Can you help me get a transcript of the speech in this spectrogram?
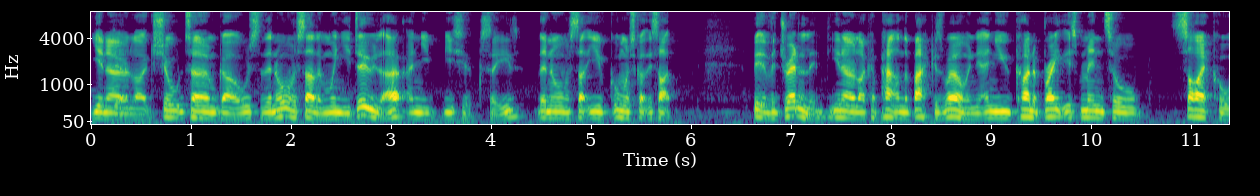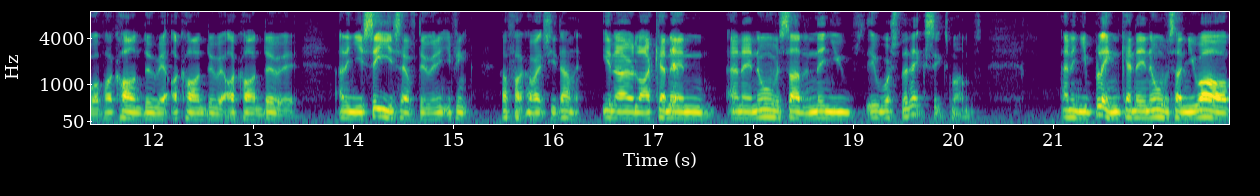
you know, Yeah. like short term goals. So then all of a sudden, when you do that and you, you succeed, then all of a sudden you've almost got this like bit of adrenaline, you know, like a pat on the back as well. And, and you kind of break this mental cycle of I can't do it, I can't do it, I can't do it. and then you see yourself doing it, you think, oh fuck, I've actually done it. You know, like, and then and then all of a sudden, then you it was the next six months, and then you blink, and then all of a sudden you are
